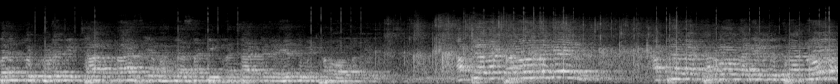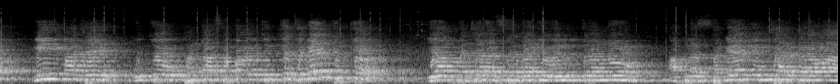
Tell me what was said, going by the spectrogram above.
परंतु पुढे मी चार तास या भागासाठी प्रचार करेल हे तुम्ही ठरवावं लागेल. आपल्याला ठरवावं लागेल. आपल्याला ठरवावं लागेल मित्रांनो मी माझे उद्योग धंदा सांभाळून जितकं जमेल तितकं या प्रचारात सहभागी होईल मित्रांनो. आपल्या सगळ्यांनी विचार करावा.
